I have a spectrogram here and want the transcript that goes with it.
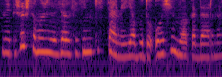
Напиши, что можно сделать с этими кистями, я буду очень благодарна.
